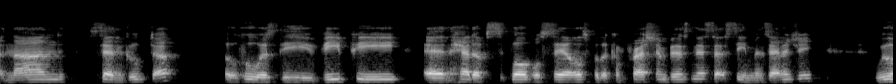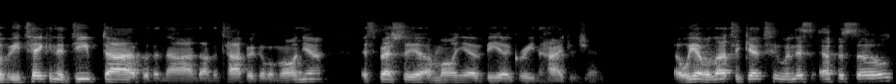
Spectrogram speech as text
Anand Sengupta, who is the VP and head of global sales for the compression business at Siemens Energy. We will be taking a deep dive with Anand on the topic of ammonia, especially ammonia via green hydrogen. Uh, we have a lot to get to in this episode,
